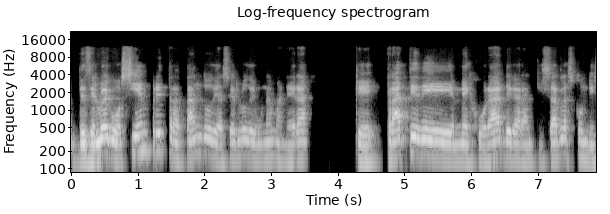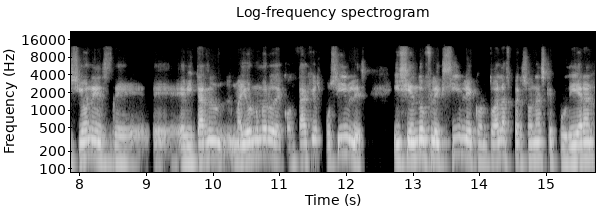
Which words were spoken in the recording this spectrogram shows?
desde luego, siempre tratando de hacerlo de una manera que trate de mejorar, de garantizar las condiciones, de, evitar el mayor número de contagios posibles y siendo flexible con todas las personas que pudieran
